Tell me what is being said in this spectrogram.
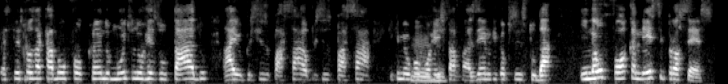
As pessoas acabam focando muito no resultado. Ah, eu preciso passar, eu preciso passar. O que, que meu concorrente está uhum. fazendo? O que, que eu preciso estudar? E não foca nesse processo.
